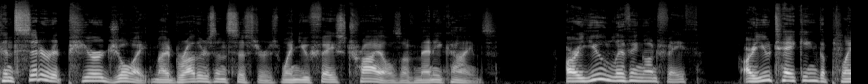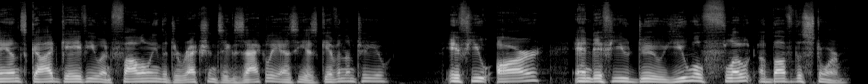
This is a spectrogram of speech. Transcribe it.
Consider it pure joy, my brothers and sisters, when you face trials of many kinds. Are you living on faith? Are you taking the plans God gave you and following the directions exactly as He has given them to you? If you are, and if you do, you will float above the storm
